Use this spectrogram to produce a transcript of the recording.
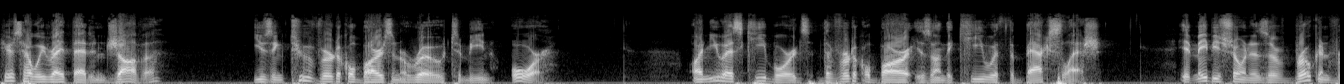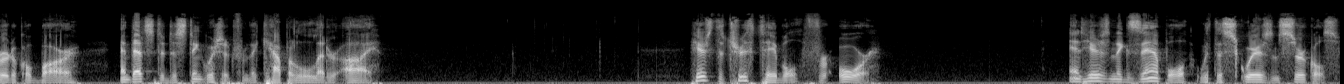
Here's how we write that in Java, using two vertical bars in a row to mean OR. On US keyboards, the vertical bar is on the key with the backslash. It may be shown as a broken vertical bar, and that's to distinguish it from the capital letter I. Here's the truth table for OR. And here's an example with the squares and circles.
